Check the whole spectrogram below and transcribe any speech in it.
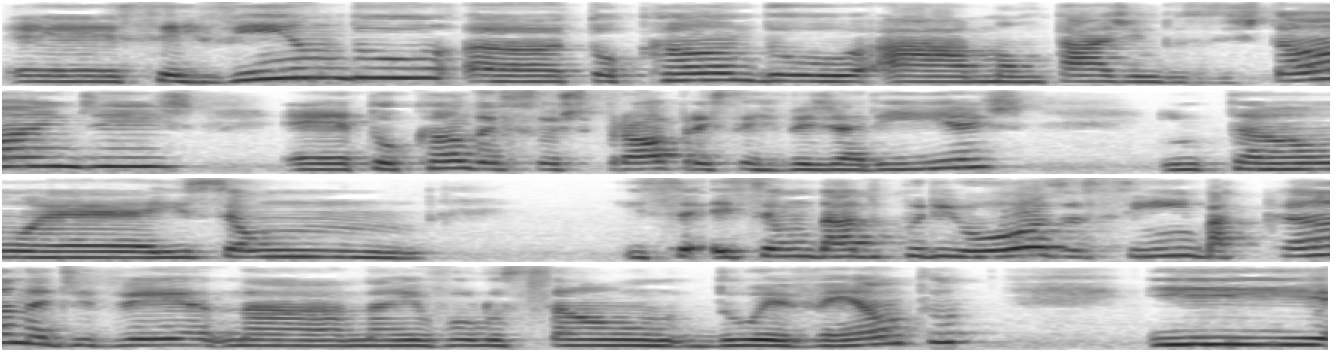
é, servindo, uh, tocando a montagem dos estandes, é, tocando as suas próprias cervejarias. Então, é, isso é um isso, esse é um dado curioso, assim, bacana de ver na, na evolução do evento. E,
